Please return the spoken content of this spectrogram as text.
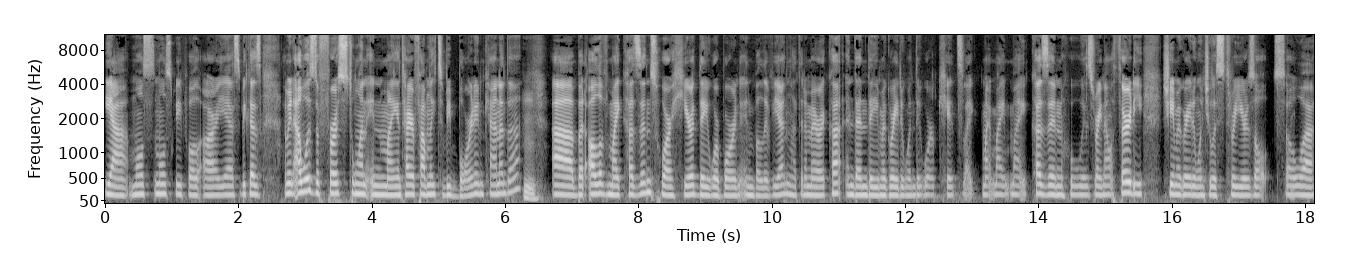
Yeah, most most people are yes because I mean I was the first one in my entire family to be born in Canada, Hmm. uh, but all of my cousins who are here they were born in Bolivia in Latin America and then they immigrated when they were kids. Like my my my cousin who is right now thirty, she immigrated when she was three years old. So. Uh,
